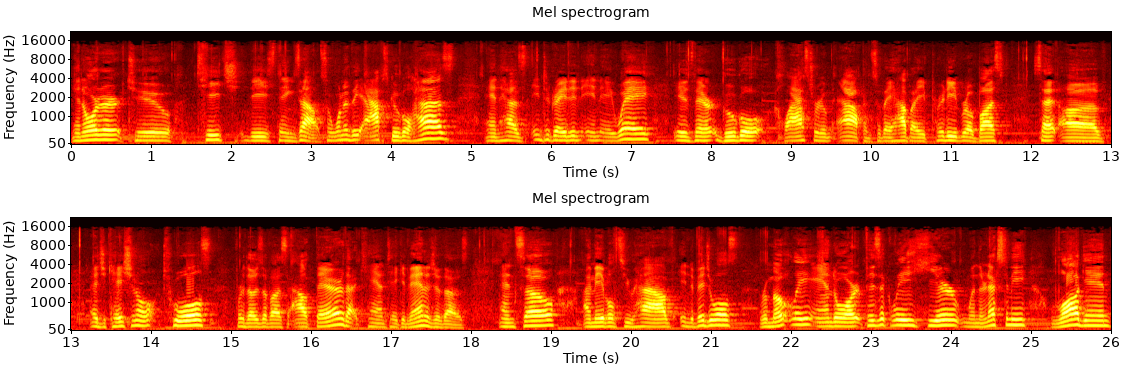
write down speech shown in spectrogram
in order to teach these things out. So one of the apps Google has and has integrated in a way is their Google Classroom app. And so they have a pretty robust set of educational tools for those of us out there that can take advantage of those. And so I'm able to have individuals remotely and or physically here when they're next to me log in,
